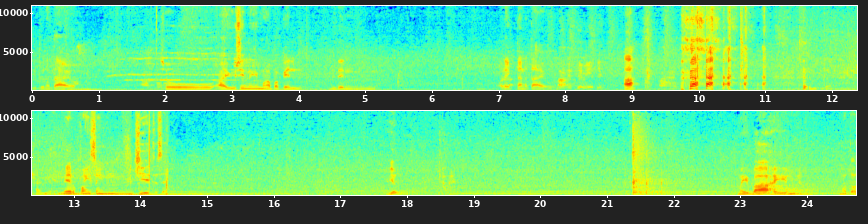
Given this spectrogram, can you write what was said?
Dito na tayo. So, ayusin na yung mga papel and then rekta na tayo. Bakit gamitin? Ha? Meron pang isang G ito sa Yun. May bahay yung ano, motor.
